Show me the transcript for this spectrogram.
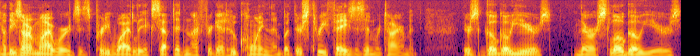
Now, these aren't my words, it's pretty widely accepted, and I forget who coined them, but there's three phases in retirement there's go go years, there are slow go years,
